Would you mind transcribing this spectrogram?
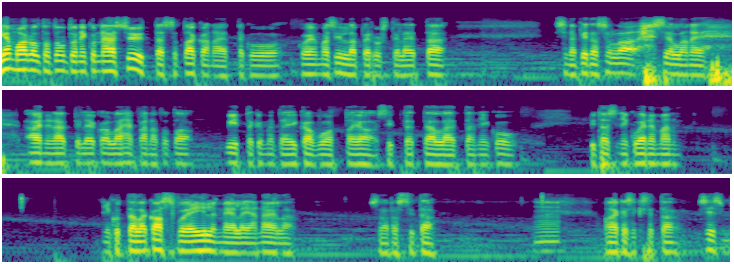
hieman odolta tuntuu niin nämä syyt tässä takana, että kun Koima sillä perustelee, että siinä pitäisi olla sellainen ääninäyttelijä, joka on lähempänä tota 50 ikävuotta ja sitten tällä, että niinku pitäisi niinku enemmän niinku tällä kasvojen ilmeellä ja näillä saada sitä mm. aikaiseksi, että siis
